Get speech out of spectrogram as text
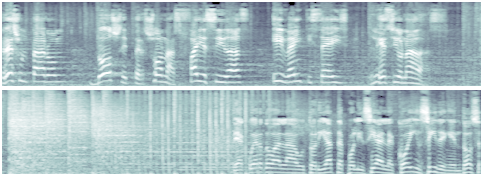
Resultaron 12 personas fallecidas y 26 lesionadas. De acuerdo a la autoridad policial, coinciden en dos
